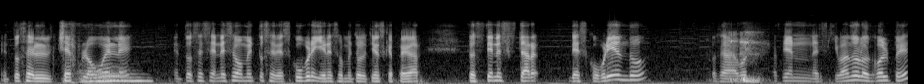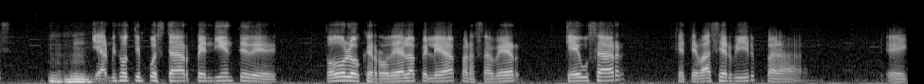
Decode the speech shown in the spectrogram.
Entonces el chef lo huele. Oh. Entonces en ese momento se descubre y en ese momento lo tienes que pegar. Entonces tienes que estar descubriendo. O sea, bueno, esquivando los golpes y al mismo tiempo estar pendiente de todo lo que rodea la pelea para saber qué usar que te va a servir para eh,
